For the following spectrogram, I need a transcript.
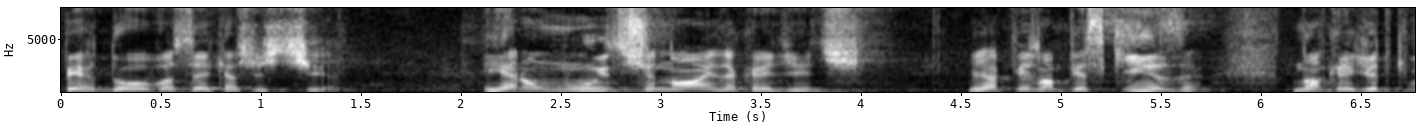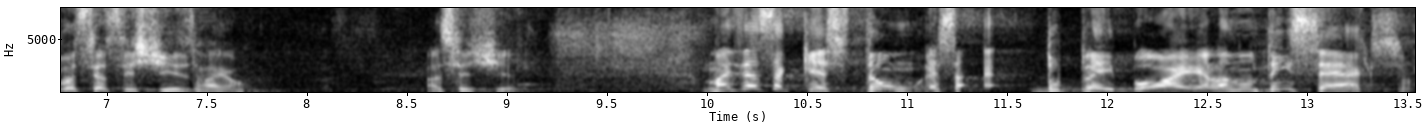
Perdoa você que assistia. E eram muitos de nós, acredite. Eu já fiz uma pesquisa, não acredito que você assistia Israel. Assistia. Mas essa questão essa, do playboy, ela não tem sexo.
